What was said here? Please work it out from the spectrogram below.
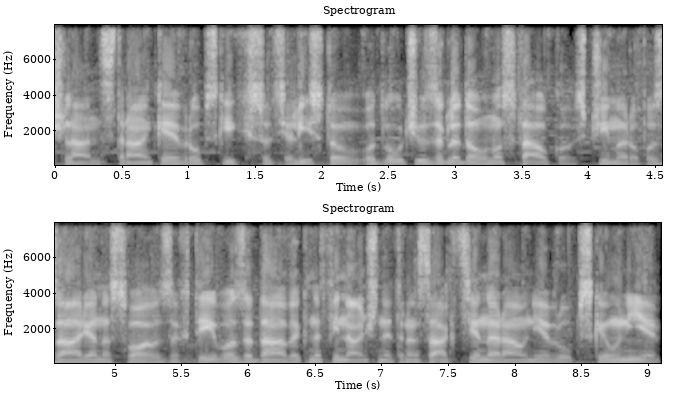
član stranke evropskih socialistov, odločil za gledovno stavko, s čimer opozarja na svojo zahtevo za davek na finančne transakcije na ravni Evropske unije.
